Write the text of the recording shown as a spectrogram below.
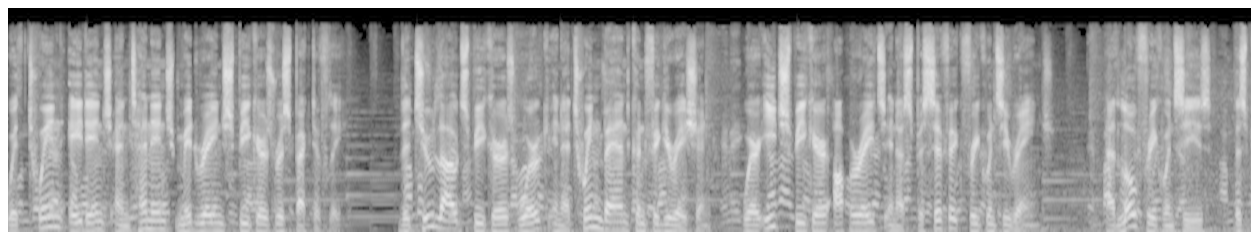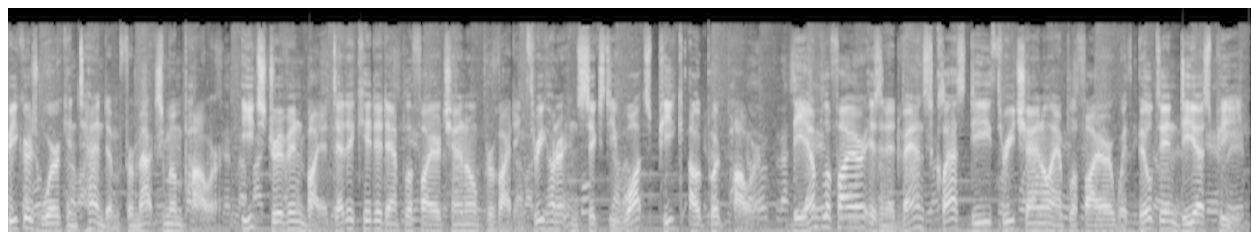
with twin 8-inch and 10-inch mid-range speakers respectively. The two loudspeakers work in a twin-band configuration, where each speaker operates in a specific frequency range. At low frequencies, the speakers work in tandem for maximum power, each driven by a dedicated amplifier channel providing 360 watts peak output power. The amplifier is an advanced Class D 3-channel amplifier with built-in DSP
